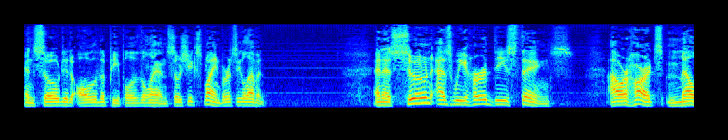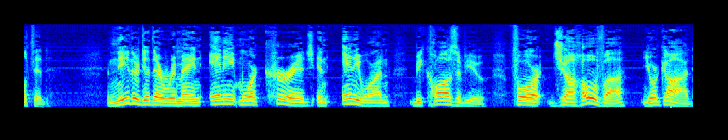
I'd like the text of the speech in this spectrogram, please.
and so did all of the people of the land. So she explained, verse 11. And as soon as we heard these things, our hearts melted. Neither did there remain any more courage in anyone because of you. For Jehovah, your God,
